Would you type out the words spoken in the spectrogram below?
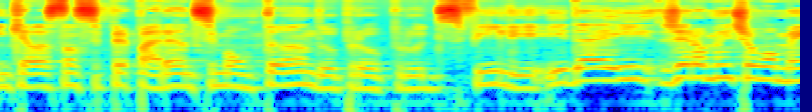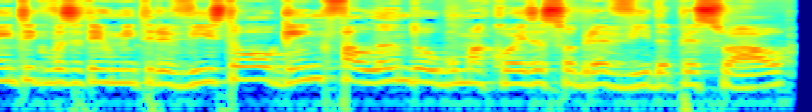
em que elas estão se preparando, se montando pro, pro desfile, e daí geralmente é o momento em que você tem uma entrevista ou alguém falando alguma coisa sobre a vida pessoal,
